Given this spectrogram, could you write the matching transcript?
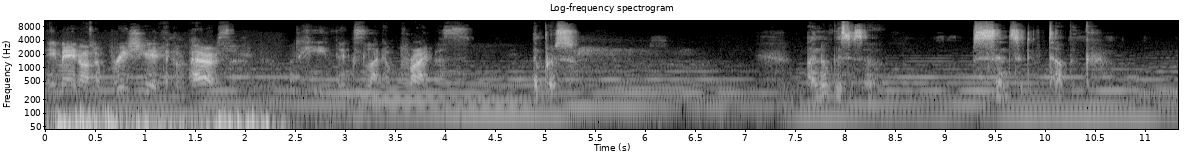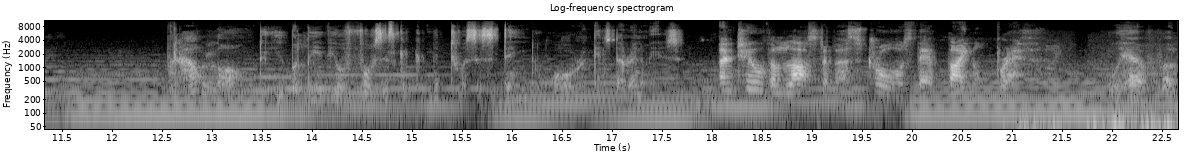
He may not appreciate the comparison, but he thinks like a Primus. Empress, I know this is a sensitive topic, but how long do you believe your forces can commit to a sustained war against our enemies? Until the last of us draws their final breath. We have a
